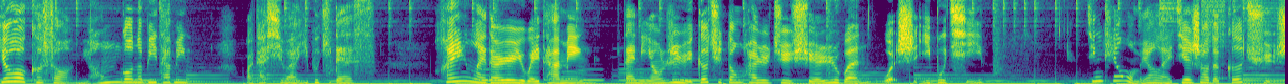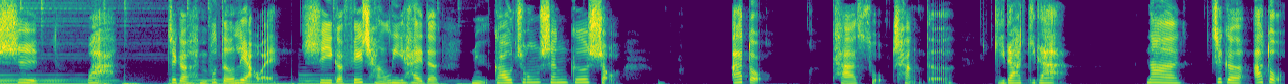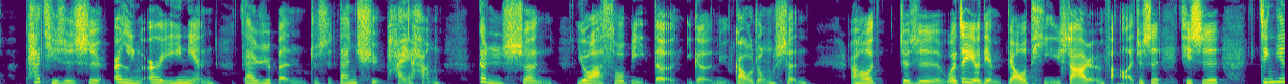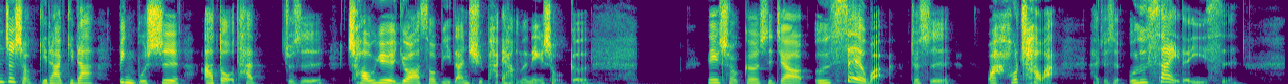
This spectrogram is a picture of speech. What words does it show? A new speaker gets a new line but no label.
ようこそ日本語のビタミン。私はイブキです。欢迎来到日语维他命，带你用日语歌曲、动画、日剧学日文。我是伊布奇。今天我们要来介绍的歌曲是，哇，这个很不得了诶，是一个非常厉害的女高中生歌手阿斗，她所唱的《吉他吉他》。那这个阿斗。 她其实是二零二一年在日本就是单曲排行更胜 Yoasobi 的一个女高中生。然后就是我这有点标题杀人法了，就是其实今天这首 Gita Gita 并不是阿豆他就是超越 Yoasobi 单曲排行的那首歌，那首歌是叫 Usewa，就是哇好吵啊，它就是 Usai 的意思。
